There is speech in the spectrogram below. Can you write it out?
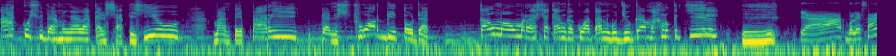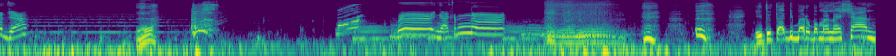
Aku sudah mengalahkan Saki Hiu, Mantepari, dan Swordy Todak. Kau mau merasakan kekuatanku juga makhluk kecil? Eh, Ya, boleh saja. eh, Weh, nggak kena. itu tadi baru pemanasan.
